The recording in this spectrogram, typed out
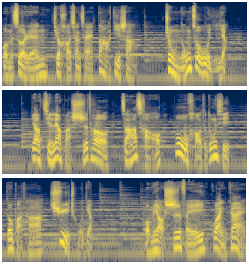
我们做人就好像在大地上种农作物一样，要尽量把石头、杂草、不好的东西都把它去除掉。我们要施肥、灌溉，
